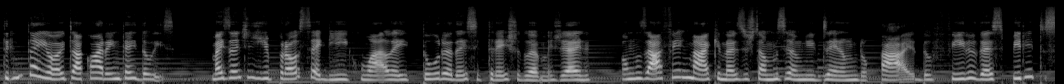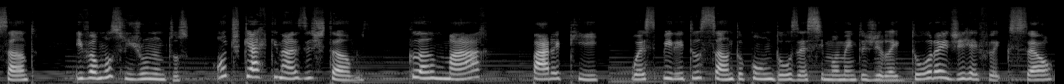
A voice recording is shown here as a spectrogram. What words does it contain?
38 a 42. Mas antes de prosseguir com a leitura desse trecho do Evangelho, vamos afirmar que nós estamos reunidos em nome do Pai, do Filho e do Espírito Santo e vamos juntos onde quer que nós estamos, clamar para que o Espírito Santo conduza esse momento de leitura e de reflexão,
